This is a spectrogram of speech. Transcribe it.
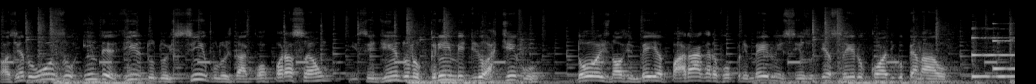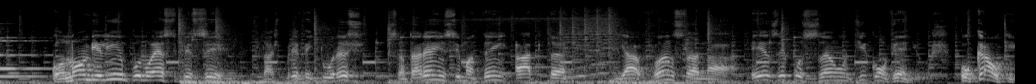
fazendo uso indevido dos símbolos da corporação, incidindo no crime do artigo 296, parágrafo 1, inciso 3 Código Penal. Com nome limpo no SPC das prefeituras, Santarém se mantém apta e avança na execução de convênios. O CALC,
